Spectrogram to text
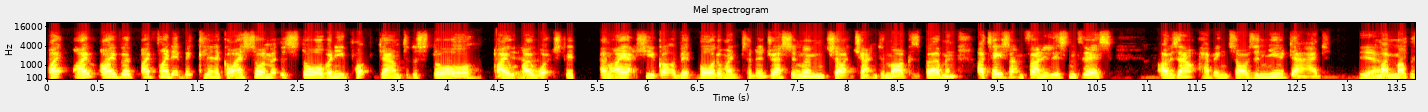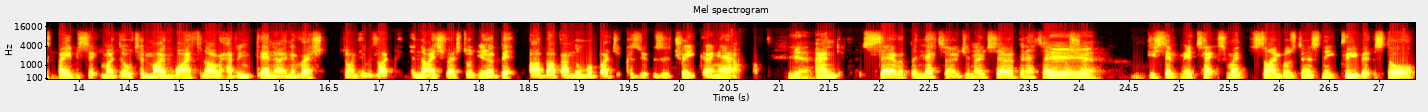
I, I, I, uh, I find it a bit clinical. I saw him at the store when he popped down to the store. I, Yeah. I watched it, and I actually got a bit bored and went to the dressing room and ch- chatting to Marcus Berman. I'll tell you something funny. Listen to this. I was out having, so I was a new dad. Yeah, My mum was babysitting my daughter. My wife and I were having dinner in a restaurant. It was like a nice restaurant, you know, a bit above our normal budget because it was a treat going out. Yeah, And Sarah Bennetto, do you know Sarah Bennetto? yeah, yeah, yeah. she sent me a text and went, Seinfeld's doing a sneak preview at the store.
